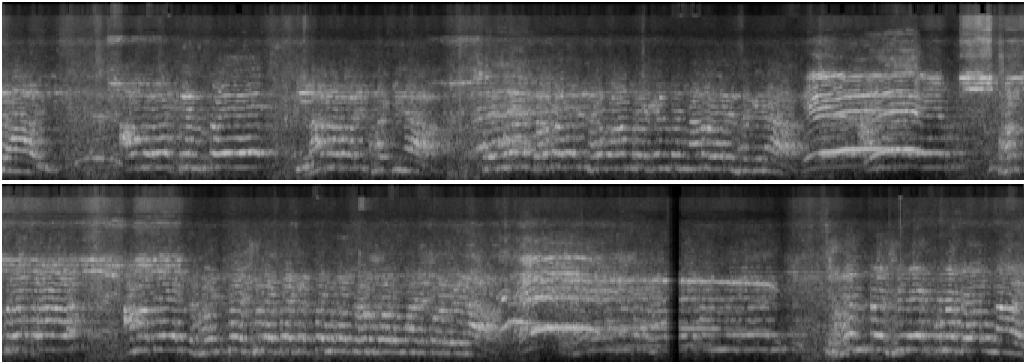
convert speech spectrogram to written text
চাই, আমরা কিন্তু নানাবাড়ি থাকি না। তোমরা দাদাবাড়ি থাকো, আমরা কিন্তু নানাবাড়ি থাকি না। ভদ্রতা আমাদের ধৈর্যশীলতাকে তোমরা দুর্বল মনে করবে না। সন্ত্রাসীদের কোন দল নাই।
